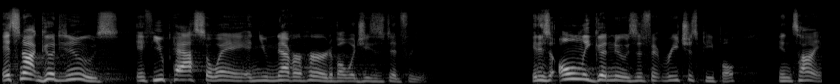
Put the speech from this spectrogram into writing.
It's not good news if you pass away and you never heard about what Jesus did for you. It is only good news if it reaches people in time.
